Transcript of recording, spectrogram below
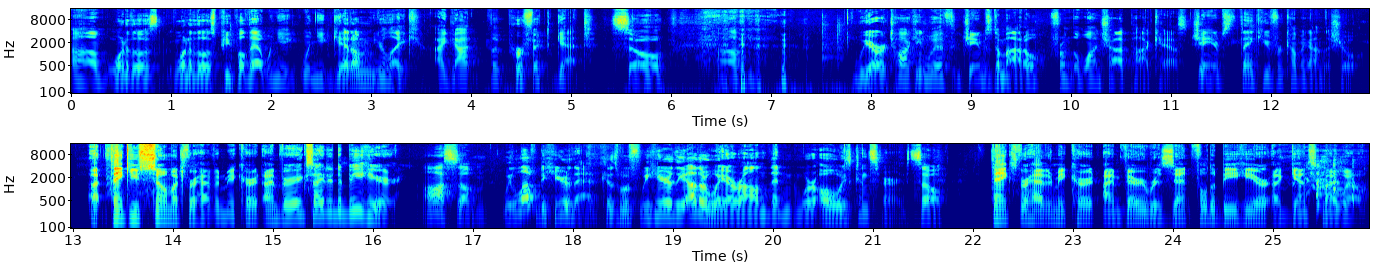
Um, one of those one of those people that when you when you get them, you're like, I got the perfect get. So. Um, We are talking with James D'Amato from the One Shot Podcast. James, thank you for coming on the show. Uh, thank you so much for having me, Kurt. I'm very excited to be here. Awesome. We love to hear that because if we hear the other way around, then we're always concerned. So, Thanks for having me, Kurt. I'm very resentful to be here against my will.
